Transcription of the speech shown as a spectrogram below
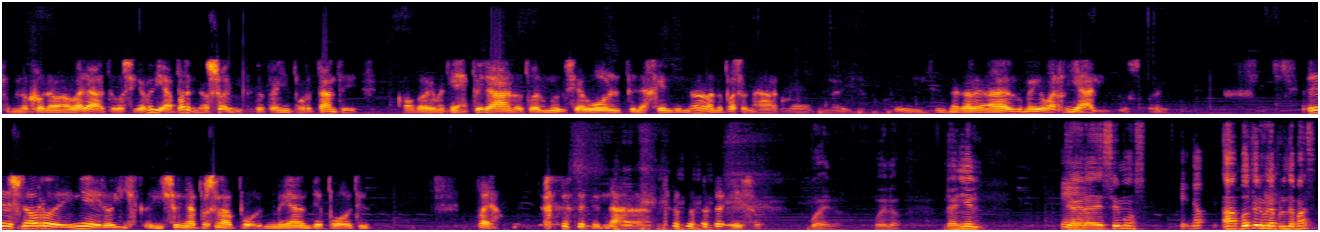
que me lo cobra más barato, básicamente. Y aparte no soy tan importante como para que me estén esperando, todo el mundo se golpe, la gente, no, no pasa nada, es algo medio barrial incluso. Es un ahorro de dinero y, soy una persona mediante pobre. Bueno, nada, eso. Bueno, bueno. Daniel, te agradecemos Ah, ¿vos tenés una pregunta más?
